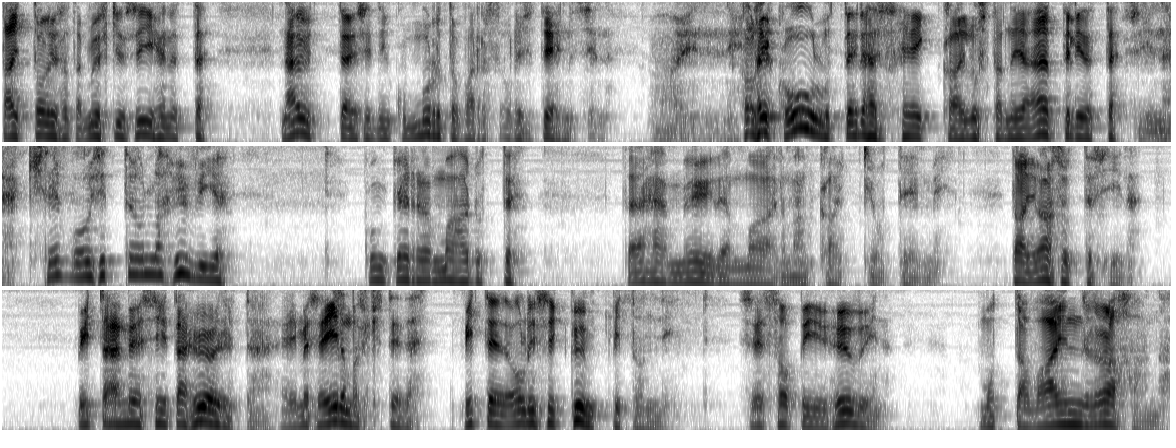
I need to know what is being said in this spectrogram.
Tai toisaalta myöskin siihen, että näyttäisi niin kuin murtovaras olisi tehnyt sen. Ai niin. Olen kuullut teidän seikkailustanne ja ajattelin, että Sinäkin. te voisitte olla hyviä, kun kerran mahdutte tähän meidän maailman kaikkeuteemme. Tai asutte siinä. Mitä me siitä hyödytään? Ei me se ilmaiseksi tehdä. Miten olisi kymppitonni? Se sopii hyvin, mutta vain rahana.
